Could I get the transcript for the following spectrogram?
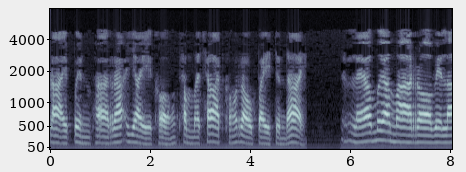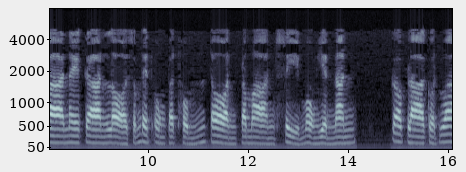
กลายเป็นภาระใหญ่ของธรรมชาติของเราไปจนได้ แล้วเมื่อมารอเวลาในการหล่อสมเด็จองค์ปฐมตอนประมาณสี่โมงเย็นนั้น ก็ปรากฏว่า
